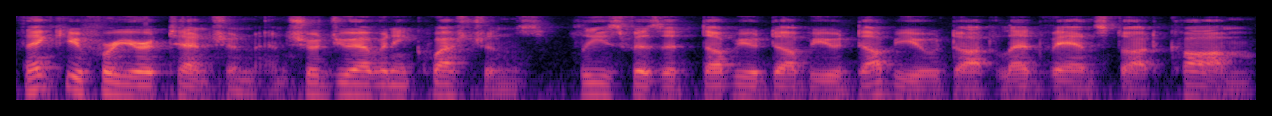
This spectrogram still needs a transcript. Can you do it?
Thank you for your attention, and should you have any questions, please visit www.ledvance.com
